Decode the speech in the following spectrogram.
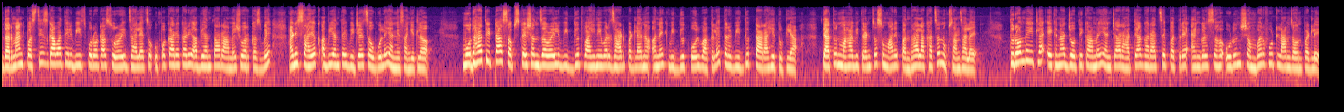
दरम्यान पस्तीस गावातील वीज पुरवठा सुरळीत झाल्याचं उपकार्यकारी अभियंता रामेश्वर कसबे आणि सहाय्यक अभियंते विजय चौगुले यांनी सांगितलं. मुधाळ तिट्टा सबस्टेशनजवळील विद्युत वाहिनीवर झाड पडल्यानं अनेक विद्युत पोल वाकले तर विद्युत ताराही तुटल्या. त्यातून महावितरणचं सुमारे पंधरा लाखाचं नुकसान झालंय. तुरंबे इथल्या एकनाथ ज्योती कांबळे यांच्या राहत्या घराचे पत्रे अँगलसह उडून शंभर फूट लांब जाऊन पडले.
